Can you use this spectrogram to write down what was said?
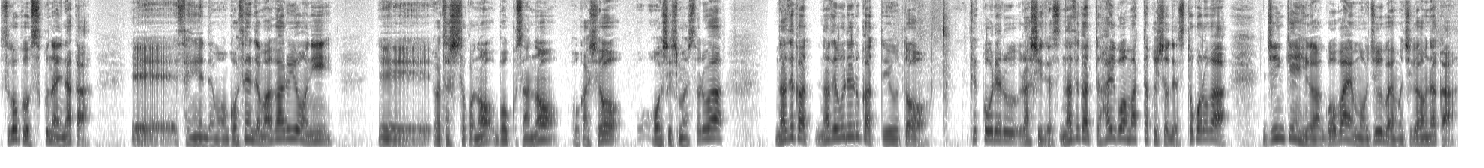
すごく少ない中、えー、1,000円でも5,000円でも上がるように、えー、私とこのボックさんのお菓子をお教えします。それはなぜかなぜ売れるかっていうと結構売れるらしいです。なぜかって配合は全く一緒です。ところが人件費が5倍も10倍も違う中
